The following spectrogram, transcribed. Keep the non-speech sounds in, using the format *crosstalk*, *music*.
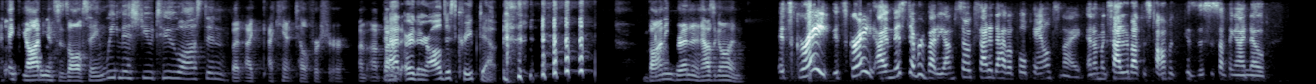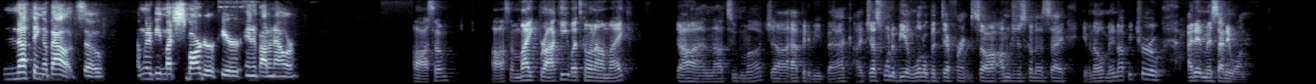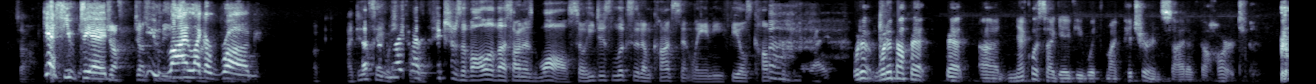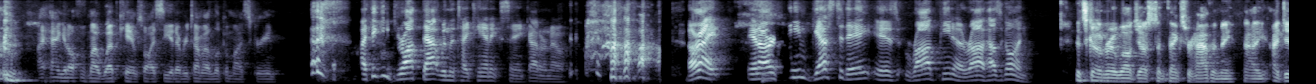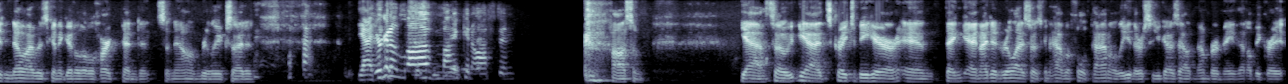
think the audience is all saying, We missed you too, Austin, but I, I can't tell for sure. I'm, I'm that or they're all just creeped out. *laughs* Bonnie Brennan, how's it going? It's great. It's great. I missed everybody. I'm so excited to have a full panel tonight. And I'm excited about this topic because this is something I know nothing about. So I'm going to be much smarter here in about an hour. Awesome. Awesome. Mike Brocchi, what's going on, Mike? Uh, not too much. Uh, happy to be back. I just want to be a little bit different. So I'm just going to say, even though it may not be true, I didn't miss anyone. So yes, you did. Just, just you lie like a rug. I didn't That's say it was Mike has pictures of all of us on his wall, so he just looks at them constantly and he feels comfortable, *sighs* right? What What about that that uh, necklace I gave you with my picture inside of the heart? I hang it off of my webcam so I see it every time I look at my screen. *laughs* I think he dropped that when the Titanic sank. I don't know. *laughs* all right, and our *laughs* team guest today is Rob Pina. Rob, how's it going? It's going real well, Justin. Thanks for having me. I, I didn't know I was going to get a little heart pendant, so now I'm really excited. *laughs* yeah, you're going to love *laughs* Mike and Austin. awesome. Yeah, so yeah, it's great to be here, and thank. And I didn't realize I was going to have a full panel either. So you guys outnumber me. That'll be great.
